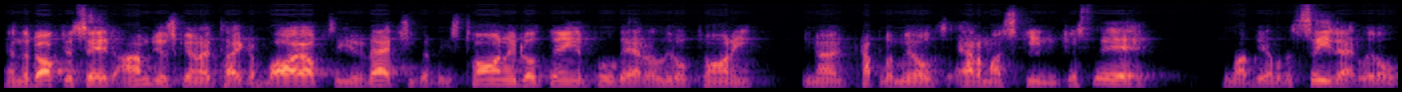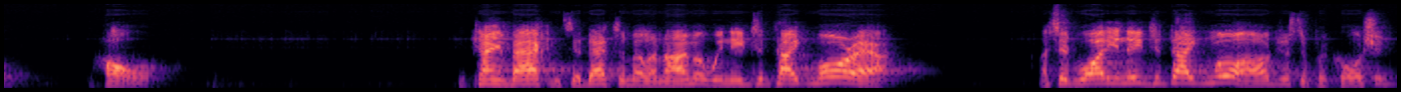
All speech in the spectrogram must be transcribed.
And the doctor said, I'm just going to take a biopsy of that. She got this tiny little thing and pulled out a little tiny, you know, couple of mils out of my skin, just there. You might be able to see that little hole. He came back and said, That's a melanoma. We need to take more out. I said, Why do you need to take more? Oh, just a precaution.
